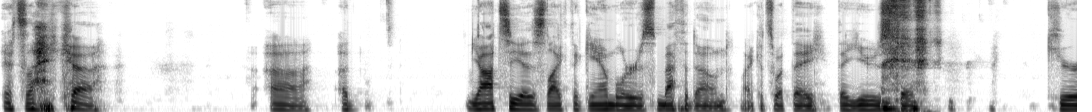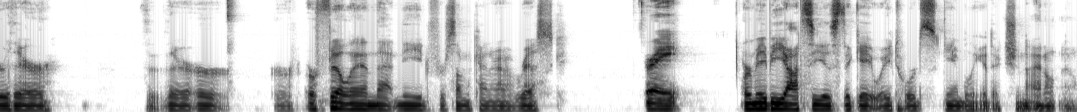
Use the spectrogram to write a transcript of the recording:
it's like uh uh a Yahtzee is like the gambler's methadone. Like it's what they they use to cure their their or, or or fill in that need for some kind of risk. Right. Or maybe Yahtzee is the gateway towards gambling addiction. I don't know.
